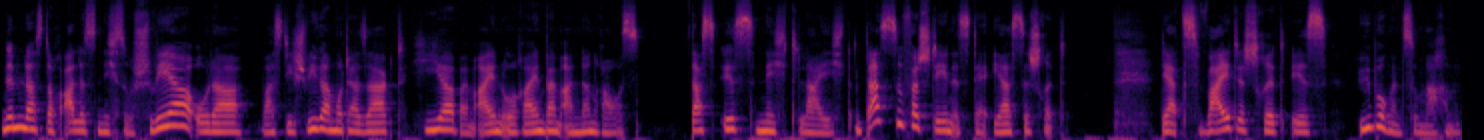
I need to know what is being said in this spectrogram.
Nimm das doch alles nicht so schwer oder was die Schwiegermutter sagt, hier beim einen Ohr rein, beim anderen raus. Das ist nicht leicht. Und das zu verstehen ist der erste Schritt. Der zweite Schritt ist, Übungen zu machen.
